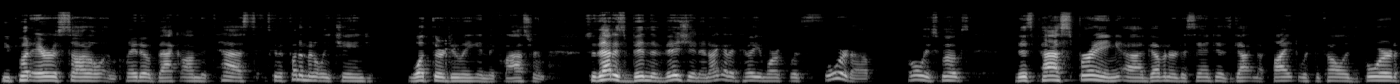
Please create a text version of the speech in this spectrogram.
You put Aristotle and Plato back on the test, it's going to fundamentally change what they're doing in the classroom. So that has been the vision. And I got to tell you, Mark, with Florida, holy smokes, this past spring, uh, Governor DeSantis got in a fight with the college board.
